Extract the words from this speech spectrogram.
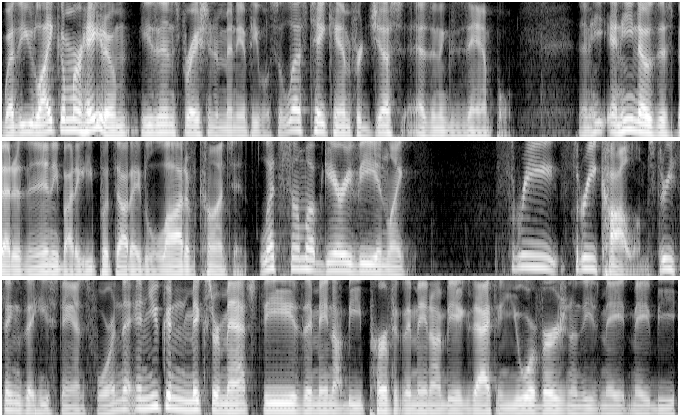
Whether you like him or hate him, he's an inspiration to many people. So let's take him for just as an example. And he and he knows this better than anybody. He puts out a lot of content. Let's sum up Gary Vee in like three three columns, three things that he stands for, and the, and you can mix or match these. They may not be perfect, they may not be exact, and your version of these may may be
